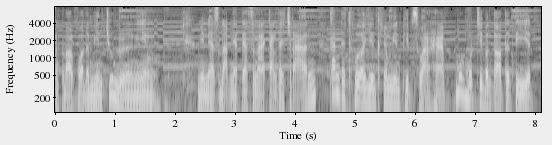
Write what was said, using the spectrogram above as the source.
និងផ្តល់ព័ត៌មានជូនលោកអ្នកនាងមានអ្នកស្ដាប់អ្នកទស្សនាកាន់តែច្រើនកាន់តែធ្វើឲ្យយើងខ្ញុំមានភាពស្វាហាប់មោះមុតជាបន្តទៅទៀត។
